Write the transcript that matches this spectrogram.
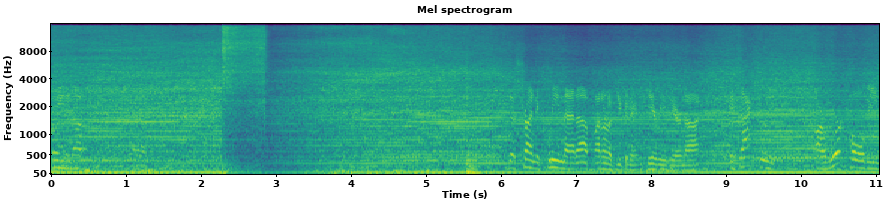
cleaning up. Just trying to clean that up. I don't know if you can hear me here or not. It's actually our work holding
